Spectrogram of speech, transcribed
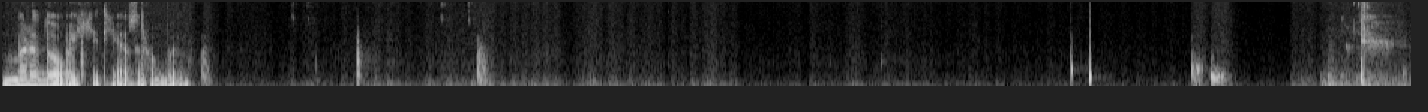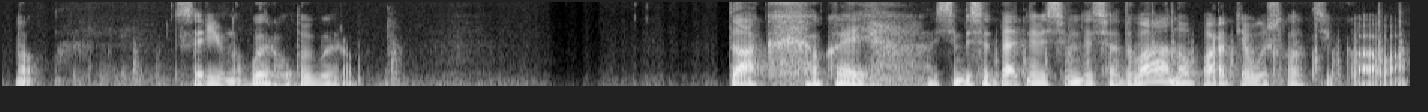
Бередовий хід я зробив. Ну, все рівно. Виграв, той виграв. Так, окей. 85 на 82. Ну, партія вийшла цікава.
